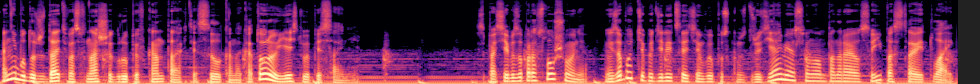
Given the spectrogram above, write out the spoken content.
Они будут ждать вас в нашей группе ВКонтакте, ссылка на которую есть в описании. Спасибо за прослушивание. Не забудьте поделиться этим выпуском с друзьями, если он вам понравился, и поставить лайк.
